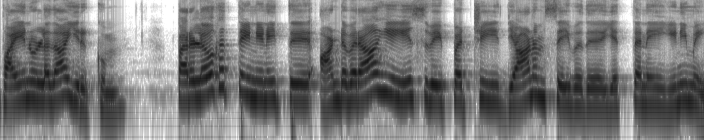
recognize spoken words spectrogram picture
பயனுள்ளதாக இருக்கும். பரலோகத்தை நினைத்து ஆண்டவராகிய இயேசுவை பற்றி தியானம் செய்வது எத்தனை இனிமை.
